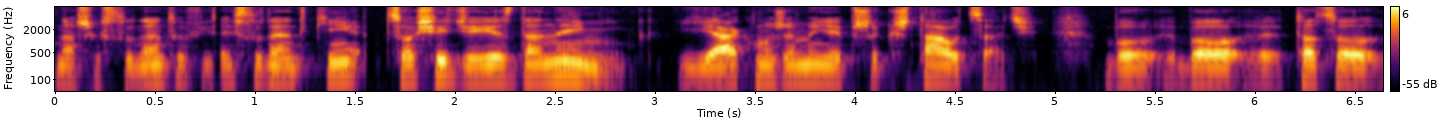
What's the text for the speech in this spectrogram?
naszych studentów i studentki, co się dzieje z danymi, jak możemy je przekształcać, bo, bo to, co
